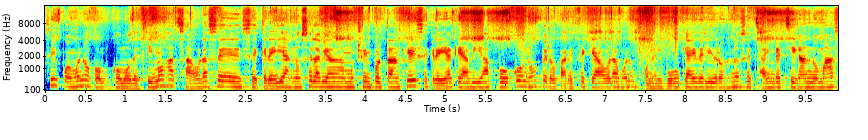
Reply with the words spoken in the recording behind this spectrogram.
Sí, pues bueno, como, como decimos, hasta ahora se, se, creía, no se le había dado mucha importancia y se creía que había poco, ¿no? Pero parece que ahora, bueno, con el boom que hay del hidrógeno se está investigando más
